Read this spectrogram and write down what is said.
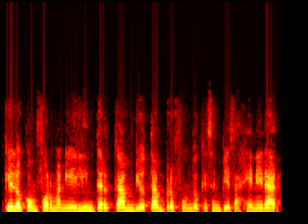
que lo conforman y el intercambio tan profundo que se empieza a generar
